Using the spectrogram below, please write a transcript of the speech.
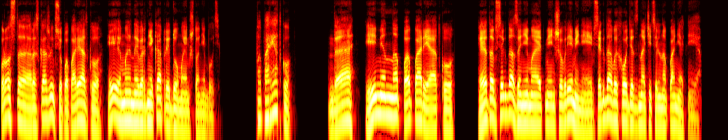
Просто расскажи все по порядку, и мы наверняка придумаем что-нибудь». «По порядку?» «Да, именно по порядку. Это всегда занимает меньше времени и всегда выходит значительно понятнее.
